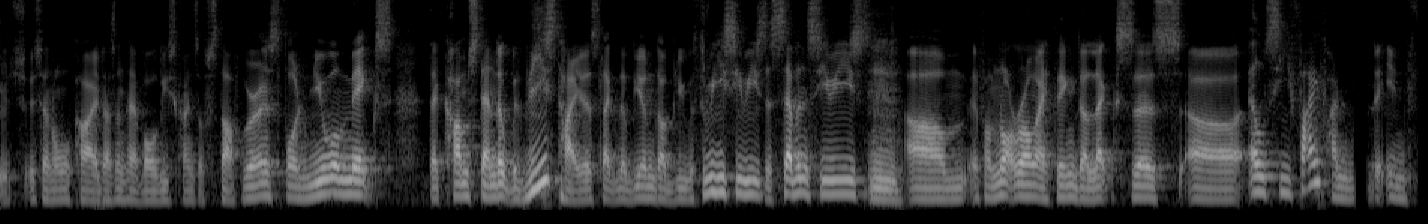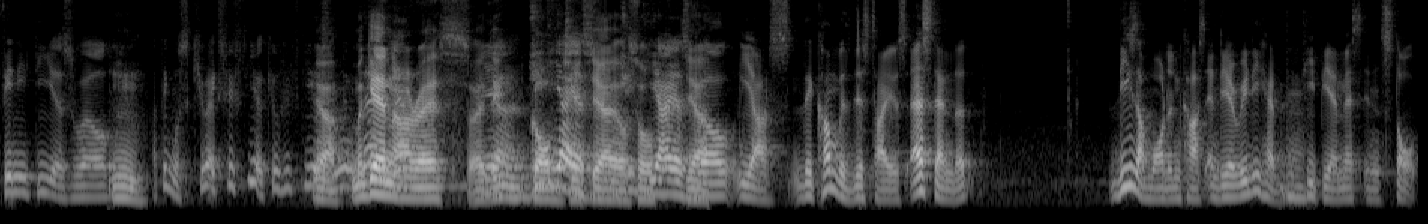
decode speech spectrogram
which is an old car. It doesn't have all these kinds of stuff. Whereas for newer mix that come standard with these tires, like the BMW 3 Series, the 7 Series, um, if I'm not wrong, I think the Lexus uh, LC500, the Infiniti as well. I think it was QX50 or Q50 or Yeah, something like that. yeah. RS, I Yeah, think Golf GTI GTI also. GTI as yeah. well. Yes, they come with these tires as standard. These are modern cars, and they already have the TPMS installed.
